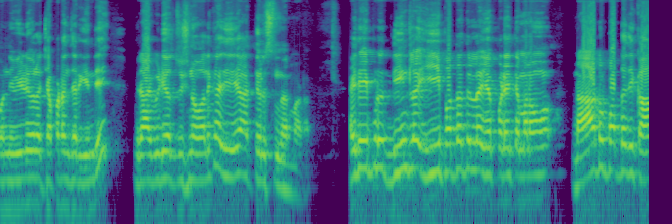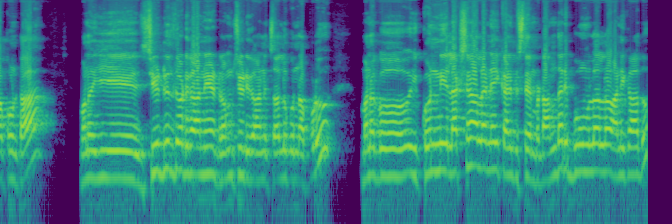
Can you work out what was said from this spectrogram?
కొన్ని వీడియోలో చెప్పడం జరిగింది. మీరు ఆ వీడియోలు చూసిన వాళ్ళకి అది తెలుస్తుంది అనమాట అయితే ఇప్పుడు దీంట్లో ఈ పద్ధతుల్లో ఎప్పుడైతే మనం నాటు పద్ధతి కాకుండా మనం ఈ సీడ్లతోటి కానీ డ్రమ్ సీడ్ కానీ చల్లుకున్నప్పుడు మనకు ఈ కొన్ని లక్షణాలు అనేవి కనిపిస్తాయి అనమాట అందరి భూములలో అని కాదు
